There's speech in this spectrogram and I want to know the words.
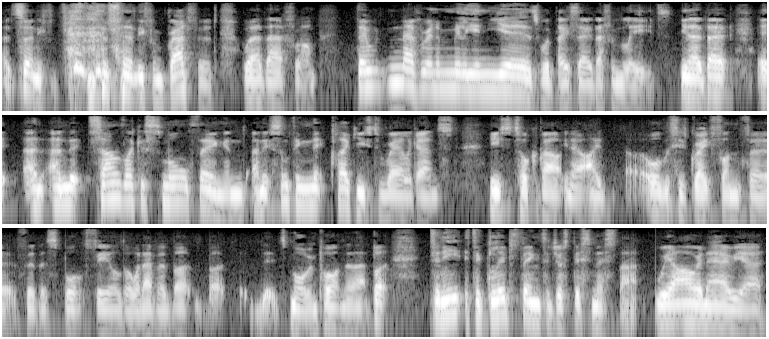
uh, certainly, certainly from Bradford, where they're from, they would never in a million years would they say they're from Leeds. You know, they and and it sounds like a small thing, and and it's something Nick Clegg used to rail against. He used to talk about, you know, I all this is great fun for for the sport field or whatever, but but it's more important than that. But it's an it's a glib thing to just dismiss that. We are an area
